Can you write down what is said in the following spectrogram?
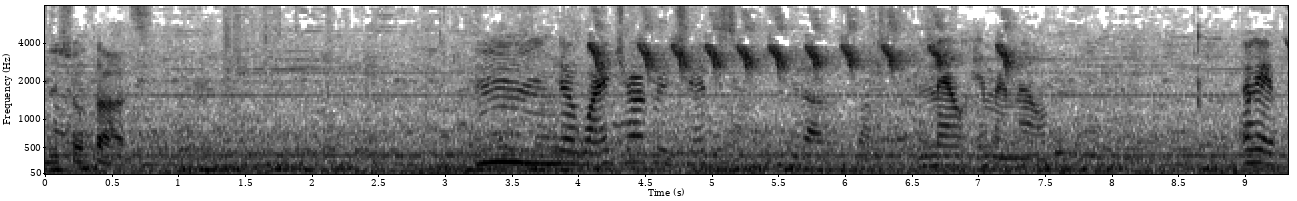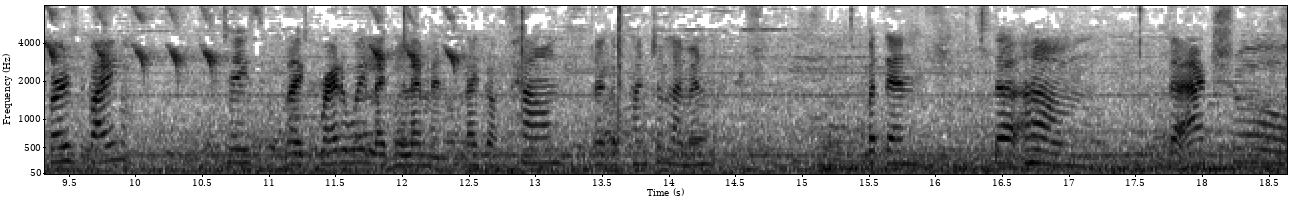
Initial thoughts. mmm, the white chocolate chips melt in my mouth. Okay, first bite tastes like right away like lemon, like a pound, like a punch of lemon. But then the um the actual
